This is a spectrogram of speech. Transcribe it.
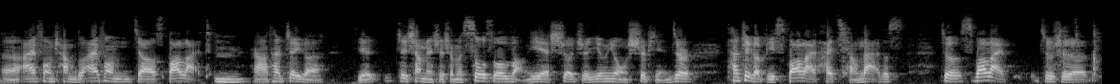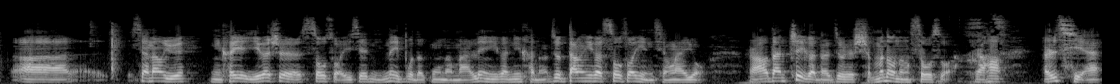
呃 iPhone 差不多，iPhone 叫 Spotlight，嗯然后它这个也这上面是什么？搜索网页、设置应用、视频，就是它这个比 Spotlight 还强大。就就 Spotlight 就是呃，相当于你可以一个是搜索一些你内部的功能嘛，另一个你可能就当一个搜索引擎来用。然后但这个呢，就是什么都能搜索，然后。而且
